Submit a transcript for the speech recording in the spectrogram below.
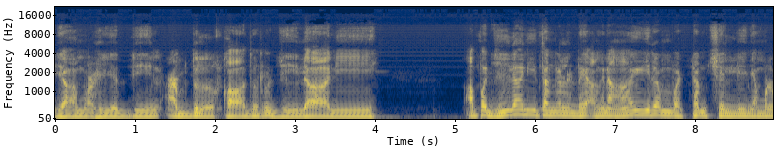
യാ മൊഹിയുദ്ദീൻ അബ്ദുൽ ഖാദിർ ജീലാനി അപ്പം ജീലാനി തങ്ങളുടെ അങ്ങനെ ആയിരം വട്ടം ചൊല്ലി നമ്മൾ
